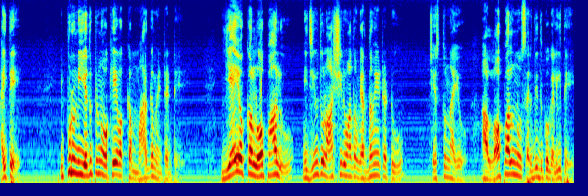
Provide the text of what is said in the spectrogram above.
అయితే ఇప్పుడు నీ ఎదుటిన ఒకే ఒక్క మార్గం ఏంటంటే ఏ యొక్క లోపాలు నీ జీవితంలో ఆశీర్వాదం వ్యర్థమయ్యేటట్టు చేస్తున్నాయో ఆ లోపాలను నువ్వు సరిదిద్దుకోగలిగితే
